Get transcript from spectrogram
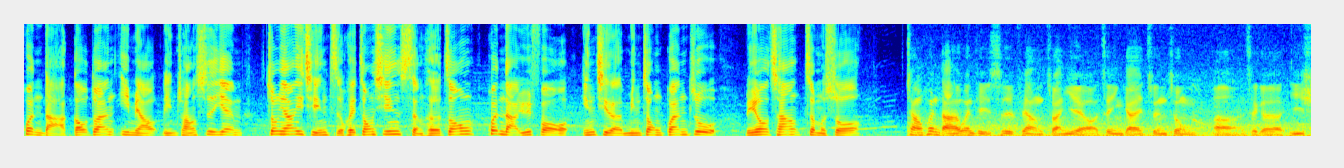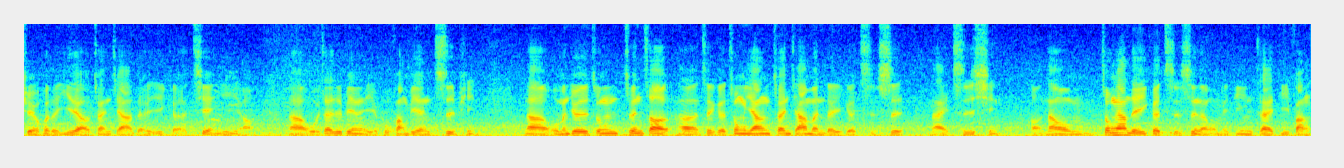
混打高端疫苗临床试验，中央疫情指挥中心审核中，混打与否引起了民众关注。林佑昌这么说：，像混打的问题是非常专业哦，这应该尊重呃这个医学或者医疗专家的一个建议哦。那我在这边也不方便置评。那我们就是遵遵照呃这个中央专家们的一个指示来执行，好，那我们中央的一个指示呢，我们一定在地方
